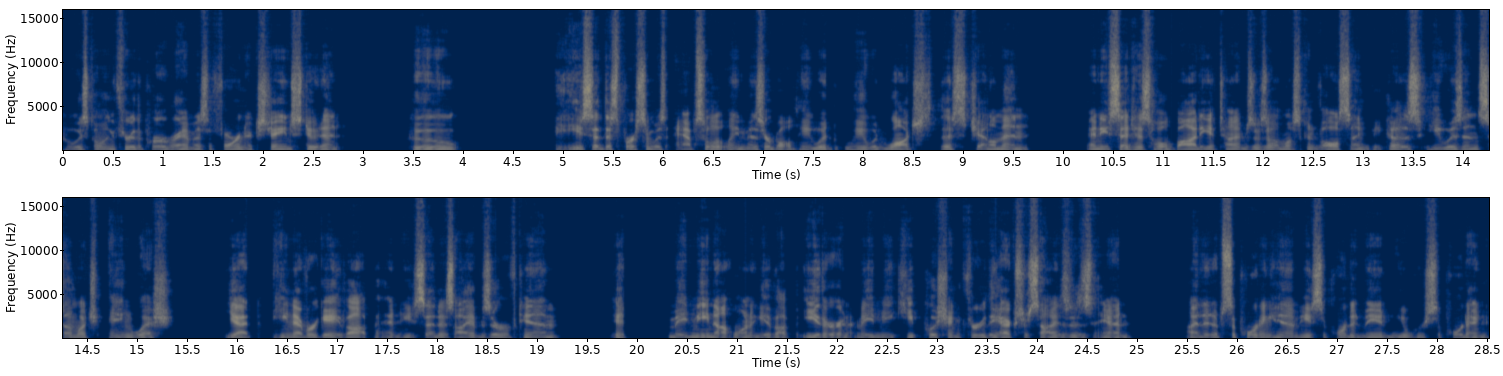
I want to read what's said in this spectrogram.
who was going through the program as a foreign exchange student who he said this person was absolutely miserable. He would we would watch this gentleman and he said his whole body at times was almost convulsing because he was in so much anguish, yet he never gave up. And he said, as I observed him, it made me not want to give up either. And it made me keep pushing through the exercises. And I ended up supporting him. He supported me, and we were supporting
